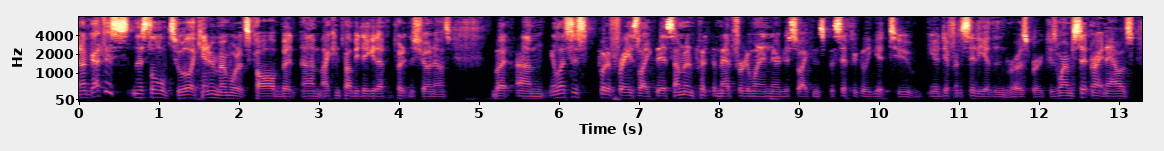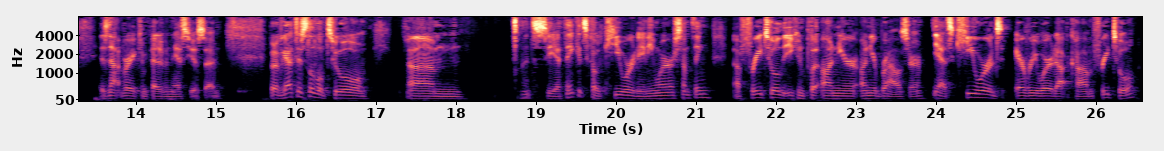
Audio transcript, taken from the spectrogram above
And I've got this this little tool. I can't remember what it's called, but um, I can probably dig it up and put it in the show notes. But um, you know, let's just put a phrase like this. I'm going to put the Medford one in there just so I can specifically get to you know different city other than Roseburg because where I'm sitting right now is is not very competitive in the SEO side. But I've got this little tool. Um, let's see. I think it's called Keyword Anywhere or something. A free tool that you can put on your on your browser. Yeah, it's keywordseverywhere.com. Free tool.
